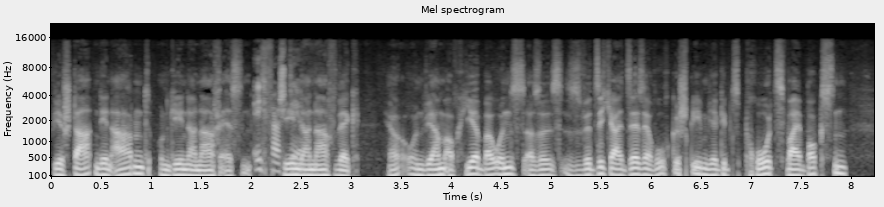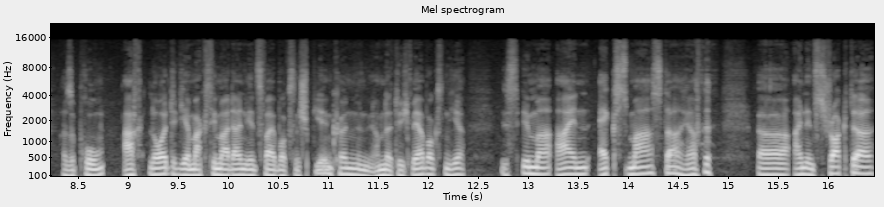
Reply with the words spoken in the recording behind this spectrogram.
wir starten den Abend und gehen danach essen. Ich verstehe. Gehen danach weg. Ja, und wir haben auch hier bei uns, also es, es wird Sicherheit sehr, sehr hoch geschrieben. Hier gibt es pro zwei Boxen, also pro acht Leute, die ja maximal dann in den zwei Boxen spielen können. Wir haben natürlich mehr Boxen hier. Ist immer ein Ex-Master, ja, äh, ein Instructor,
